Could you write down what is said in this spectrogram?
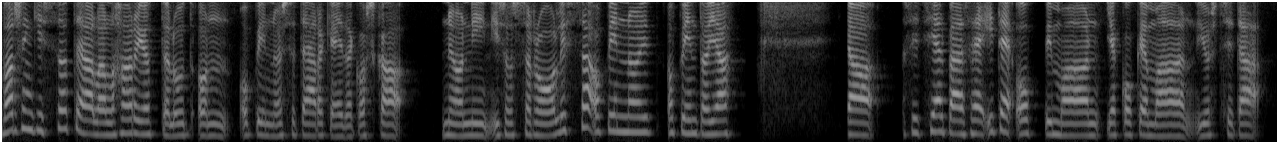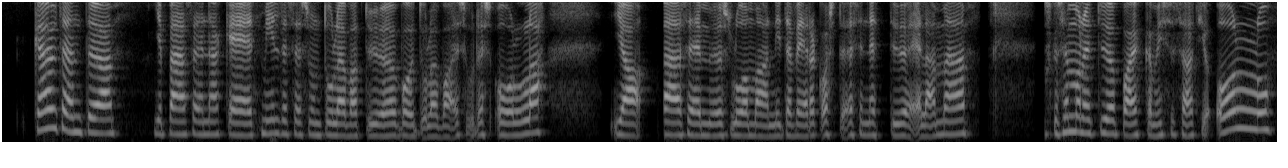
Varsinkin sotealalla harjoittelut on opinnoissa tärkeitä, koska ne on niin isossa roolissa opinnoi, opintoja. Ja sitten siellä pääsee itse oppimaan ja kokemaan just sitä käytäntöä ja pääsee näkemään, että miltä se sun tuleva työ voi tulevaisuudessa olla. Ja pääsee myös luomaan niitä verkostoja sinne työelämään. Koska semmoinen työpaikka, missä sä oot jo ollut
